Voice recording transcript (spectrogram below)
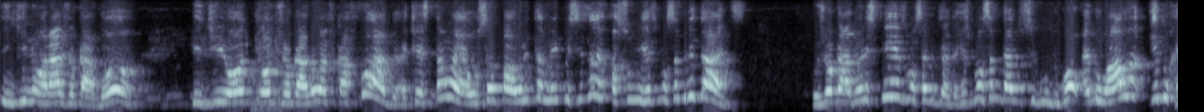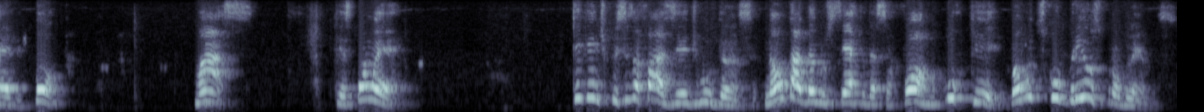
ignorar jogador, pedir outro, outro jogador, vai ficar foda. A questão é, o São Paulo também precisa assumir responsabilidades. Os jogadores têm responsabilidade. A responsabilidade do segundo gol é do Alan e do Hever. Ponto. Mas, a questão é: o que, que, a gente precisa fazer de mudança? Não está dando certo dessa forma, por quê? Vamos descobrir os problemas.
